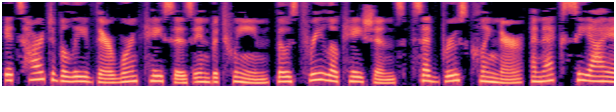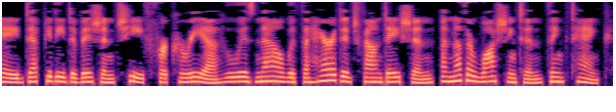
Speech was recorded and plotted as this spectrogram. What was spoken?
It's hard to believe there weren't cases in between those three locations, said Bruce Klingner, an ex-CIA deputy division chief for Korea who is now with the Heritage Foundation, another Washington think tank.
